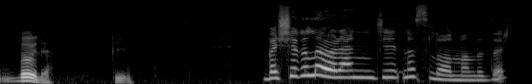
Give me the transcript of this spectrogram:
böyle diyeyim. Başarılı öğrenci nasıl olmalıdır?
